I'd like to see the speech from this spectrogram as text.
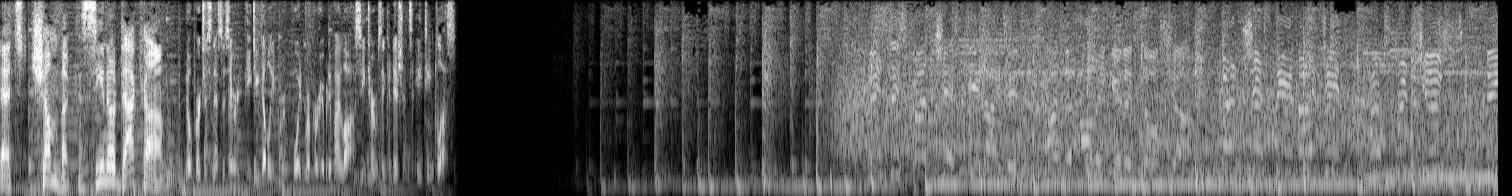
That's chumbacasino.com. No purchase necessary. VGW Group. Void were prohibited by law. See terms and conditions. 18 plus. This is Manchester United under Ole Gunnar Solskjaer. Manchester United have produced the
